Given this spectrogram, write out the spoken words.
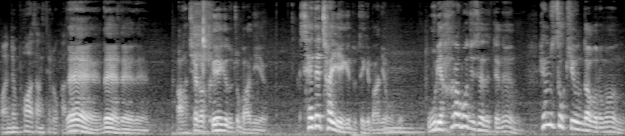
완전 포화 상태로 가서. 네, 네, 네, 네. 아, 제가 그 얘기도 좀 많이 해요. 세대 차이 얘기도 되게 많이 하거든요. 음, 우리 할아버지 세대 때는 햄스터 키운다 그러면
